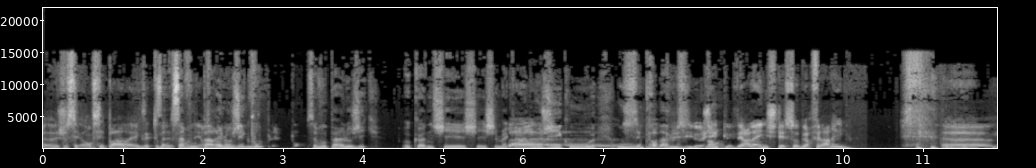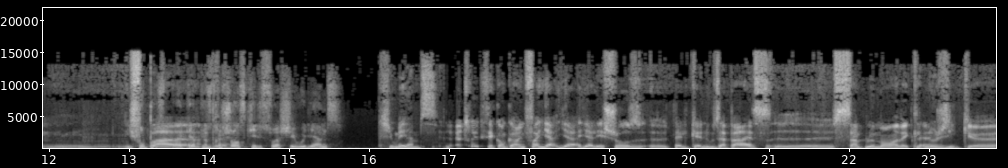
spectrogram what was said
euh, je sais, on sait pas exactement. Ça- où ça en vous est paraît moment, logique, pour- vous? Ça vous paraît logique? Ocon chez chez chez McLaren, Bah, logique ou ou, c'est probable plus illogique Non. que Verlaine chez Sauber Ferrari. euh, il faut pas. pas qu'il y a plus après- de chances qu'il soit chez Williams. Chez Mais- Williams. Le truc, c'est qu'encore une fois, il y a, il y, a, il y a les choses euh, telles qu'elles nous apparaissent euh, simplement avec la logique euh,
